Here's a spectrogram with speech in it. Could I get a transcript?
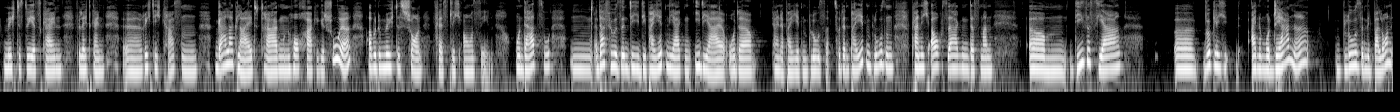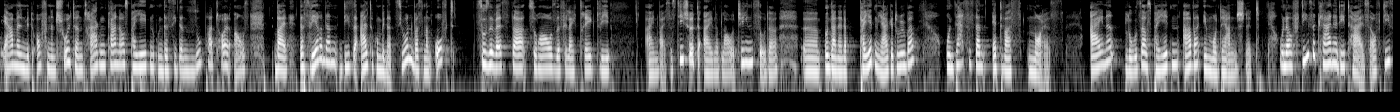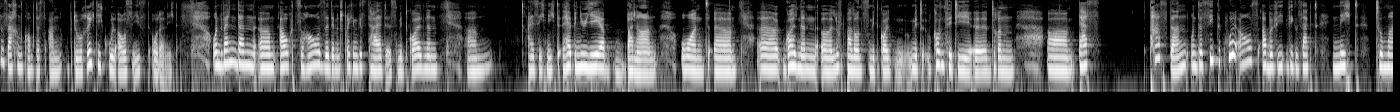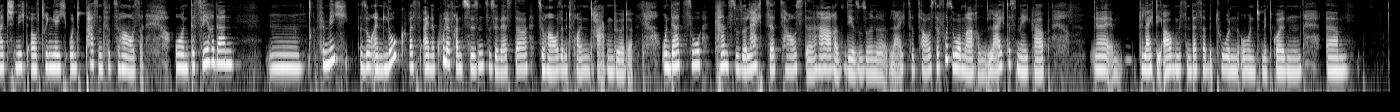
möchtest du jetzt kein, vielleicht kein äh, richtig krassen Galakleid tragen und hochhackige Schuhe, aber du möchtest schon festlich aussehen. Und dazu, mm, dafür sind die, die Paillettenjacken ideal oder eine Paillettenbluse. Zu den Paillettenblusen kann ich auch sagen, dass man ähm, dieses Jahr äh, wirklich eine moderne Bluse mit Ballonärmeln, mit offenen Schultern tragen kann aus Pailletten und das sieht dann super toll aus, weil das wäre dann diese alte Kombination, was man oft zu Silvester zu Hause vielleicht trägt, wie ein weißes T-Shirt, eine blaue Jeans oder äh, und dann eine Paillettenjacke drüber. Und das ist dann etwas Neues eine Bluse aus Pailletten, aber im modernen Schnitt. Und auf diese kleinen Details, auf diese Sachen kommt es an, ob du richtig cool aussiehst oder nicht. Und wenn dann ähm, auch zu Hause dementsprechend gestylt ist mit goldenen ähm, weiß ich nicht, Happy New Year Bananen und äh, äh, goldenen äh, Luftballons mit, Gold, mit Konfetti äh, drin. Äh, das passt dann und das sieht cool aus, aber wie, wie gesagt, nicht too much, nicht aufdringlich und passend für zu Hause. Und das wäre dann mh, mm, für mich so ein Look, was eine coole Französin zu Silvester zu Hause mit Freunden tragen würde. Und dazu kannst du so leicht zerzauste Haare, dir so, so eine leicht zerzauste Frisur machen, leichtes Make-up, äh, vielleicht die Augen ein bisschen besser betonen und mit goldenen ähm,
